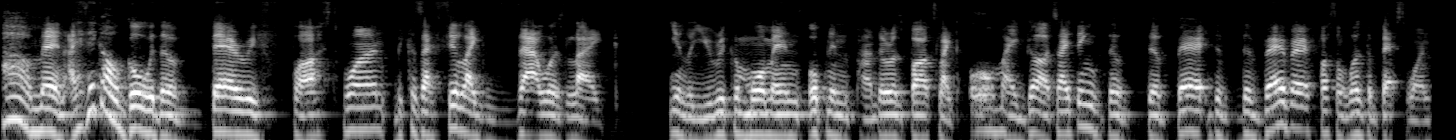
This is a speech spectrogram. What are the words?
Oh man, I think I'll go with the very first one because I feel like that was like you know the eureka moment, opening the Pandora's box. Like, oh my god! So I think the the very the, the very very first one was the best one.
